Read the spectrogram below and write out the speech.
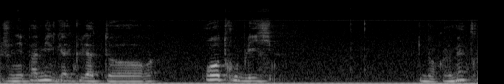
je n'ai pas mis le calculator. Autre oubli. Donc on va mettre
